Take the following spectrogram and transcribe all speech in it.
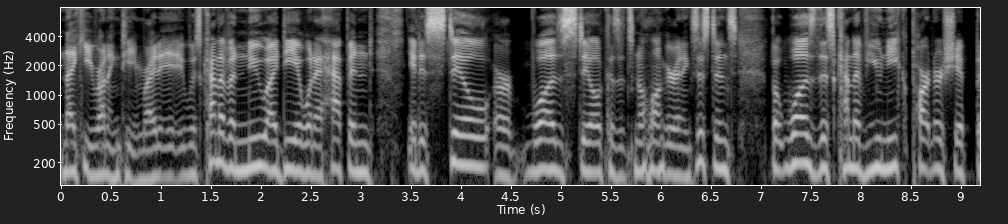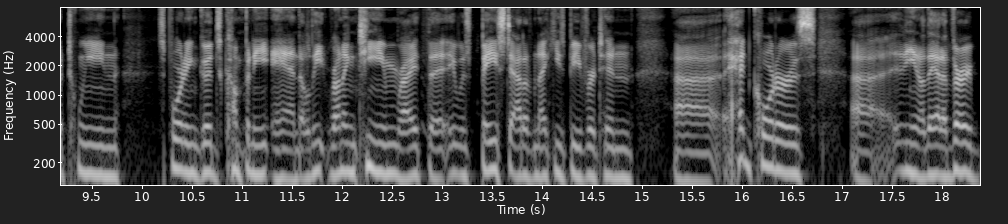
Nike running team, right? It, it was kind of a new idea when it happened. And it is still, or was still, because it's no longer in existence, but was this kind of unique partnership between sporting goods company and elite running team, right? That it was based out of Nike's Beaverton uh, headquarters. Uh, you know, they had a very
